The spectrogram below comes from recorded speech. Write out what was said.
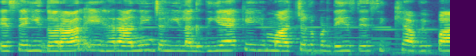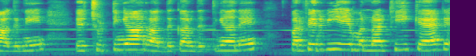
ਇਸੇ ਹੀ ਦੌਰਾਨ ਇਹ ਹੈਰਾਨੀ ਜਹੀ ਲੱਗਦੀ ਹੈ ਕਿ ਹਿਮਾਚਲ ਪ੍ਰਦੇਸ਼ ਦੇ ਸਿੱਖਿਆ ਵਿਭਾਗ ਨੇ ਇਹ ਛੁੱਟੀਆਂ ਰੱਦ ਕਰ ਦਿੱਤੀਆਂ ਨੇ ਪਰ ਫਿਰ ਵੀ ਇਹ ਮੰਨਣਾ ਠੀਕ ਹੈ ਕਿ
